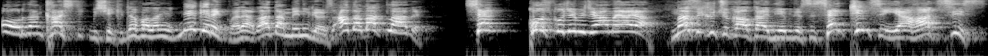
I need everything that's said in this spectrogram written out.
oradan kaçtık bir şekilde falan. Ne gerek var abi adam beni görse. Adam haklı abi. Sen koskoca bir camiaya nasıl küçük Altay diyebilirsin? Sen kimsin ya hadsiz?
